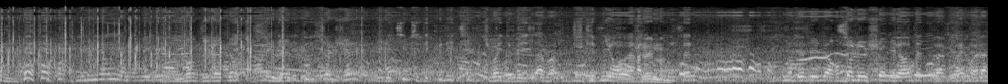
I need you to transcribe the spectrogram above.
Perpignan, on en avait Un ventilateur qui On était les deux seuls jeunes, les types c'était que des types, tu vois, ils devaient avoir, ils étaient venus en Oh, Harley. Davidson. Ils avaient leur sur le shop de leur tête, ouais, voilà.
